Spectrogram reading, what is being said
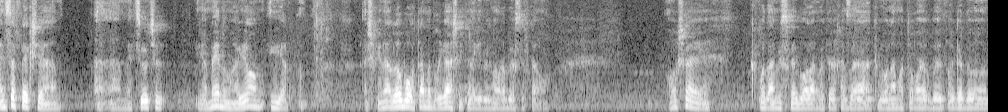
אין ספק שהמציאות של ימינו היום היא, השכינה לא באותה מדרגה שהייתה נגיד בזמן רבי יוסף קארו. או שכבוד עם ישראל בעולם יותר חזק, ועולם התורה הרבה יותר גדול,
